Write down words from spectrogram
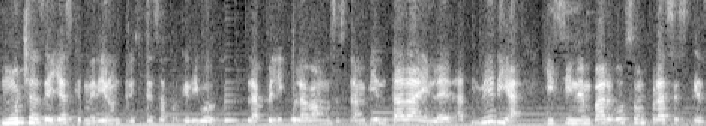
muchas de ellas que me dieron tristeza, porque digo, la película, vamos, está ambientada en la Edad Media y sin embargo son frases que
